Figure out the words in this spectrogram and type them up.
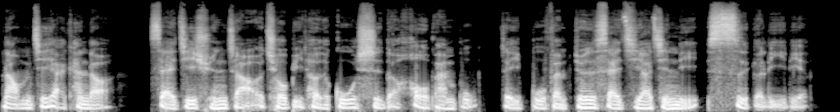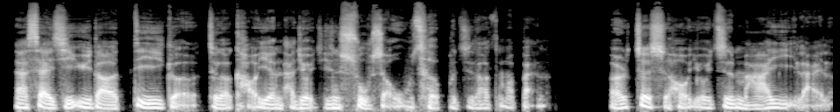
那我们接下来看到赛姬寻找丘比特的故事的后半部这一部分，就是赛姬要经历四个历练。那赛姬遇到第一个这个考验，他就已经束手无策，不知道怎么办了。而这时候有一只蚂蚁来了。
